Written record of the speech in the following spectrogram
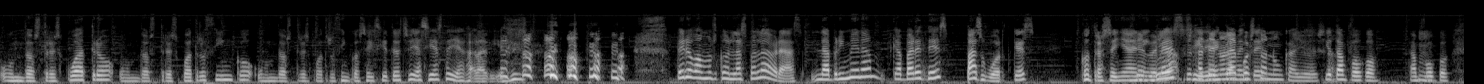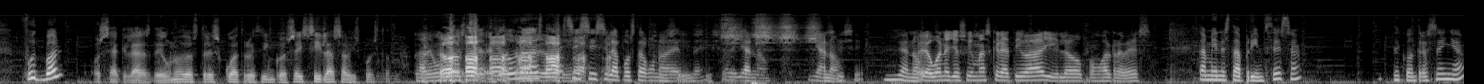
1, 2, 3, 4, 1, 2, 3, 4, 5, 1, 2, 3, 4, 5, 6, 7, 8 y así hasta llegar a 10. Pero vamos con las palabras. La primera que aparece es password, que es contraseña en inglés. verdad, sí, fíjate, no la he puesto nunca yo esa. Yo tampoco, tampoco. Fútbol, O sea que las de 1, 2, 3, 4 y 5 y 6 sí las habéis puesto. La de uno, dos, tres, Uno, dos, tres, cuatro, sí, sí, sí, la he puesto alguna Sí, vez. sí, ¿eh? sí. Pero ya no, ya no, Sí, sí. ya no. Pero bueno, yo soy más creativa y lo pongo al revés. También está princesa, de contraseña.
